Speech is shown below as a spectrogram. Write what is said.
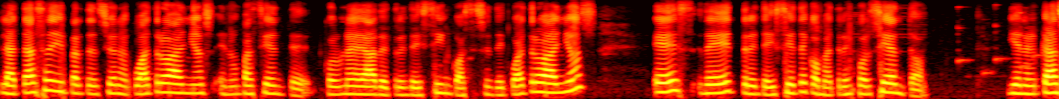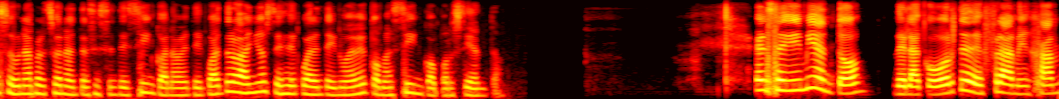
la tasa de hipertensión a 4 años en un paciente con una edad de 35 a 64 años es de 37,3%. Y en el caso de una persona entre 65 a 94 años es de 49,5%. El seguimiento de la cohorte de Framingham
